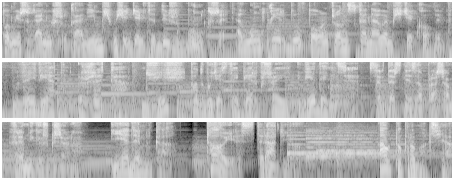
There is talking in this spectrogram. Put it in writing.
po mieszkaniu szukali. Myśmy siedzieli wtedy już w bunkrze. A bunkier był połączony z kanałem ściekowym. Wywiad Żyta. Dziś po 21 w Jedynce. Serdecznie zapraszam Remigiusz Grzela. Jedynka. To jest radio. Autopromocja.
